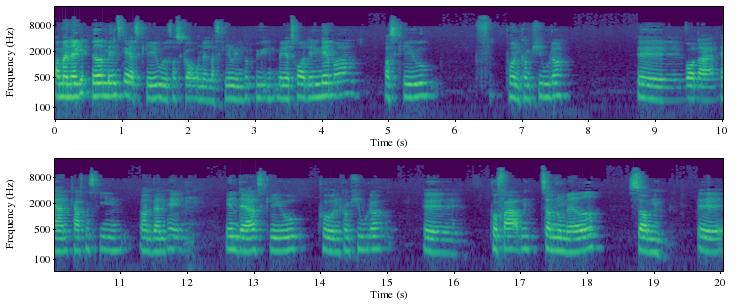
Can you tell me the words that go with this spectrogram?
og man er ikke et bedre menneske at skrive ud fra skoven eller skrive ind på byen, men jeg tror, det er nemmere at skrive på en computer, øh, hvor der er en kaffemaskine og en vandhane, end det er at skrive på en computer øh, på farten som nomade, som øh,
